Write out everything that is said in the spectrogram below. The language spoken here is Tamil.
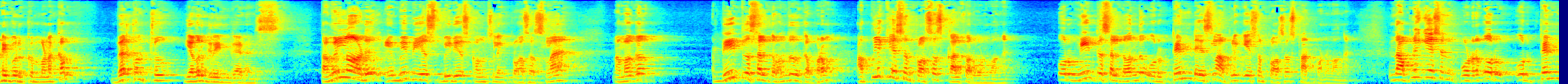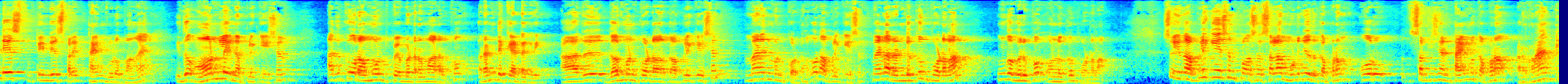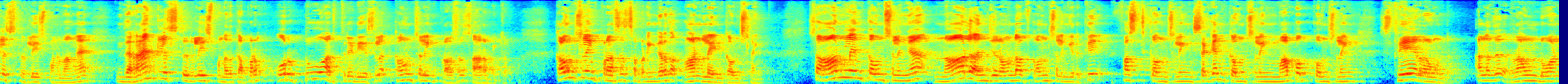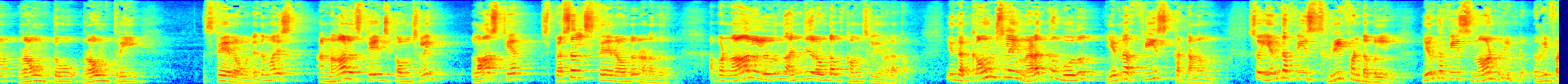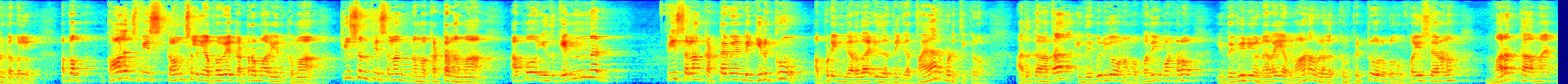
அனைவருக்கும் வணக்கம். Welcome to evergreen guidance Tamil Nadu MBBS BDS counselling ப்ராசஸில் நமக்கு நீட் ரிசல்ட் வந்ததுக்கப்புறம் அப்ளிகேஷன் ப்ராசஸ் கால் ஃபார் பண்ணுவாங்க. ஒரு நீட் ரிசல்ட் வந்து ஒரு டென் டேஸில் அப்ளிகேஷன் ப்ராசஸ் ஸ்டார்ட் பண்ணுவாங்க. இந்த அப்ளிகேஷன் போடுறதுக்கு ஒரு ஒரு டென் டேஸ் ஃபிஃப்டீன் டேஸ் வரைக்கும் டைம் கொடுப்பாங்க. இது ஆன்லைன் அப்ளிகேஷன் அதுக்கு ஒரு அமௌண்ட் பே பண்ணுற மாதிரி இருக்கும். ரெண்டு கேட்டகரி அது கவர்மெண்ட் கோட்டாவுக்கு அப்ளிகேஷன் மேனேஜ்மெண்ட் கோட்டாவுக்கு ஒரு அப்ளிகேஷன் வேணால் ரெண்டுக்கும் போடலாம். உங்கள் விருப்பம் ஒன்றுக்கும் போடலாம். ஸோ இந்த அப்ளிகேஷன் ப்ராசஸ் எல்லாம் முடிஞ்சதுக்கப்புறம் ஒரு சஃபிஷியன்ட் டைமுக்கு அப்புறம் ரேங்க் லிஸ்ட் ரிலீஸ் பண்ணுவாங்க. இந்த ரேங்க் லிஸ்ட் ரிலீஸ் பண்ணதுக்கப்புறம் ஒரு டூ ஆர் த்ரீ டேஸில் கவுன்சிலிங் ப்ராசஸ் ஆரம்பிக்கும். கவுன்சிலிங் ப்ராசஸ் அப்படிங்கிறது ஆன்லைன் கவுன்சிலிங் ஸோ ஆன்லைன் கவுன்சிலிங்க நாலு அஞ்சு ரவுண்ட் ஆஃப் கவுன்சிலிங் இருக்குது first counselling second counselling mop up counselling stray round அல்லது round one round two round three stray round இந்த மாதிரி நாலு stage counselling last year special stray round நடந்தது. அப்போ நாலுலேருந்து அஞ்சு ரவுண்ட் ஆஃப் கவுன்சிலிங் நடக்கும். இந்த கவுன்சிலிங் நடக்கும்போது என்ன ஃபீஸ் கட்டணும்? ஸோ எந்த ஃபீஸ் ரீஃபண்டபிள் எந்த ஃபீஸ் நான் ரீ ரீஃபண்டபிள் அப்போ காலேஜ் ஃபீஸ் கவுன்சிலிங் அப்போவே கட்டுற மாதிரி இருக்குமா? டியூஷன் ஃபீஸ் எல்லாம் நம்ம கட்டணுமா? அப்போது இதுக்கு என்ன ஃபீஸ் எல்லாம் கட்ட வேண்டி இருக்கும் அப்படிங்கிறத இதை நீங்கள் தயார்படுத்திக்கணும். அதுக்காக தான் இந்த வீடியோ நம்ம பதிவு பண்ணுறோம் இந்த வீடியோ நிறைய மாணவர்களுக்கும் பெற்றோர்களுக்கும் போய் சேரணும். மறக்காமல்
